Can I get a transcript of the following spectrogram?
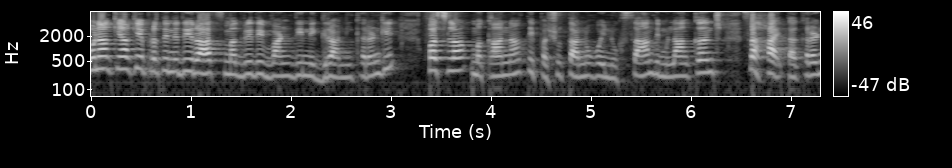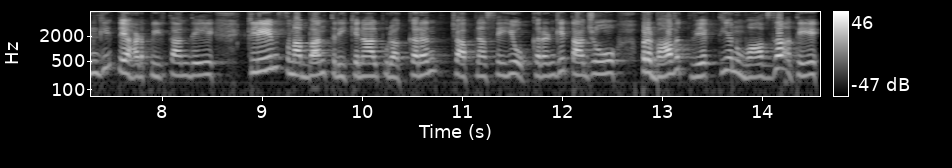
ਉਹਨਾਂ ਕਿਹਾ ਕਿ ਇਹ ਪ੍ਰਤੀਨਿਧੀ ਰਾਤ ਸਮੱਗਰੀ ਦੀ ਵੰਡ ਦੀ ਨਿਗਰਾਨੀ ਕਰਨਗੇ। ਫਸਲਾਂ, ਮਕਾਨਾਂ ਤੇ ਪਸ਼ੂ ਧਨ ਨੂੰ ਹੋਏ ਨੁਕਸਾਨ ਦੇ ਮੁਲਾਂਕਣ 'ਚ ਸਹਾਇਤਾ ਕਰਨਗੇ ਤੇ ਹੜ੍ਹ ਪੀੜਤਾਂ ਦੇ ਕਲੇਮ ਸਮਾਬੰਧ ਤਰੀਕੇ ਨਾਲ ਪੂਰਾ ਕਰਨ 'ਚ ਆਪਣਾ ਸਹਿਯੋਗ ਕਰਨਗੇ ਤਾਂ ਜੋ ਪ੍ਰਭਾਵਿਤ ਵਿਅਕਤੀਆਂ ਨੂੰ ਮੁਆਵਜ਼ਾ ਅਤੇ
